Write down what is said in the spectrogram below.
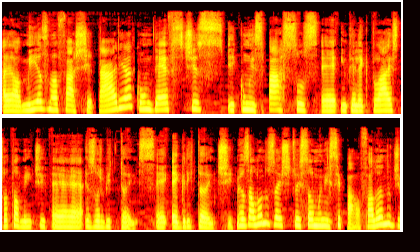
é a mesma faixa etária, com déficits e com espaços é, intelectuais totalmente é, exorbitantes. É, é, gritante. Meus alunos da instituição municipal, falando de,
